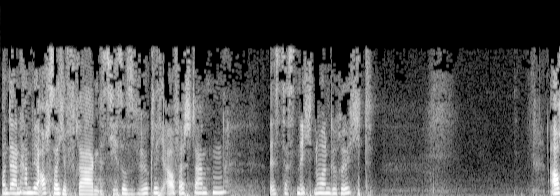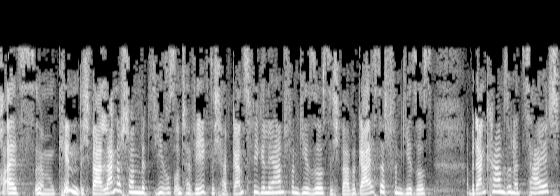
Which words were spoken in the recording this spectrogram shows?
Und dann haben wir auch solche Fragen. Ist Jesus wirklich auferstanden? Ist das nicht nur ein Gerücht? Auch als ähm, Kind, ich war lange schon mit Jesus unterwegs, ich habe ganz viel gelernt von Jesus, ich war begeistert von Jesus, aber dann kam so eine Zeit,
